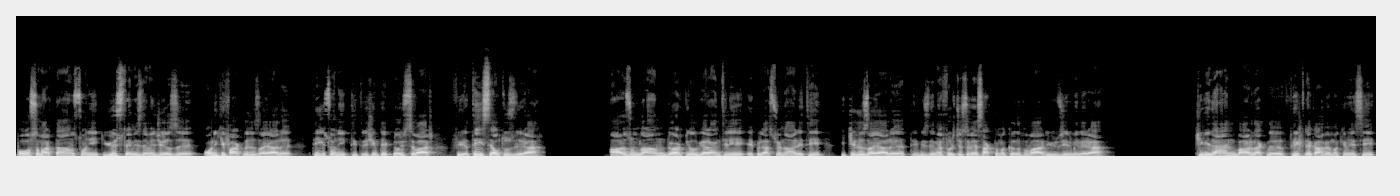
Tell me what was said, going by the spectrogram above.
Polo Smart'tan Sonic yüz temizleme cihazı 12 farklı hız ayarı T-Sonic titreşim teknolojisi var. Fiyatı ise 30 lira. Arzum'dan 4 yıl garantili epilasyon aleti, 2 hız ayarı, temizleme fırçası ve saklama kılıfı var 120 lira. Kiwi'den bardaklı filtre kahve makinesi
